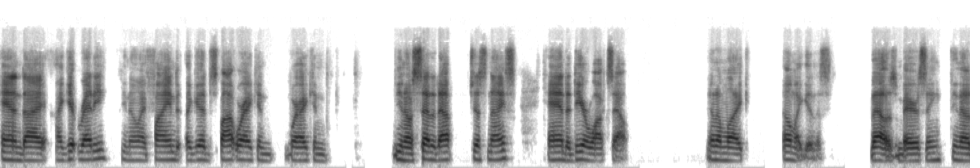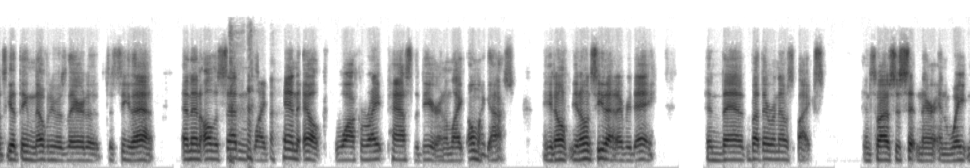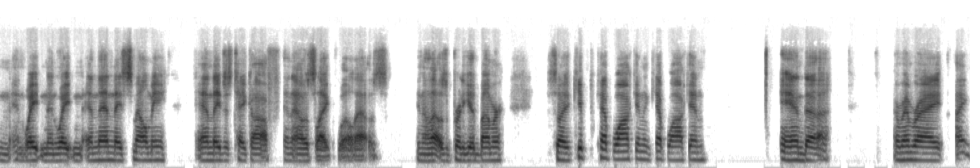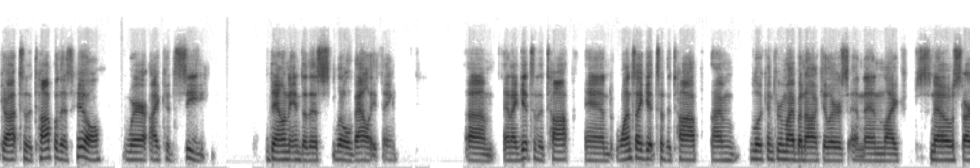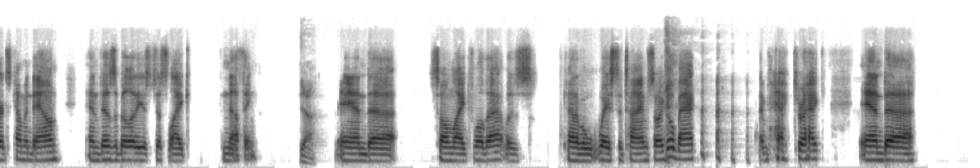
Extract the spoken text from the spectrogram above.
And I, I get ready, you know, I find a good spot where I can, where I can, you know, set it up just nice. And a deer walks out. And I'm like, oh my goodness, that was embarrassing. You know, it's a good thing nobody was there to to see that. And then all of a sudden, like 10 elk walk right past the deer. And I'm like, oh my gosh, you don't you don't see that every day. And then but there were no spikes. And so I was just sitting there and waiting and waiting and waiting. And then they smell me and they just take off. And I was like, well, that was, you know, that was a pretty good bummer. So I kept kept walking and kept walking. And uh I remember I I got to the top of this hill where I could see down into this little valley thing. Um, and I get to the top, and once I get to the top, I'm looking through my binoculars, and then like snow starts coming down, and visibility is just like nothing. Yeah. And uh, so I'm like, well, that was kind of a waste of time. So I go back, I backtrack, and uh,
